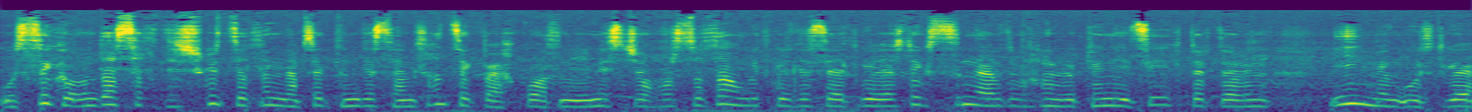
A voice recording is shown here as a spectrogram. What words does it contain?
өсөх ундаасах тэшгүй зулан амсаг тэндээс самлхан цаг байхгүй болно. Энэс чи хурцлаа өнгөдгөлөөс айлгүй яслаг гисэн амьд бурхан түүний эцэг их төр дөрн ийм мэн үлдгээ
